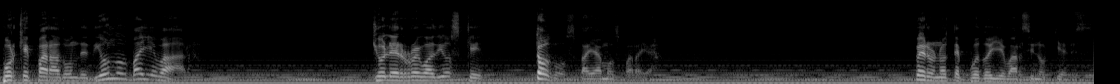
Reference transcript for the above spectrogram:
Porque para donde Dios nos va a llevar, yo le ruego a Dios que todos vayamos para allá. Pero no te puedo llevar si no quieres.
